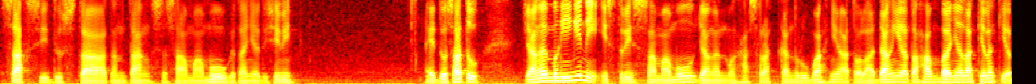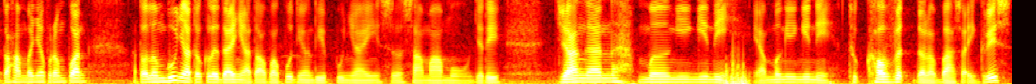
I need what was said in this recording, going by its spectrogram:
saksi dusta tentang sesamamu, katanya di sini. Ayat 21, Jangan mengingini istri sesamamu, jangan menghasratkan rumahnya atau ladangnya atau hambanya laki-laki atau hambanya perempuan atau lembunya atau keledainya atau apa pun yang dipunyai sesamamu. Jadi jangan mengingini ya mengingini to covet dalam bahasa Inggris.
